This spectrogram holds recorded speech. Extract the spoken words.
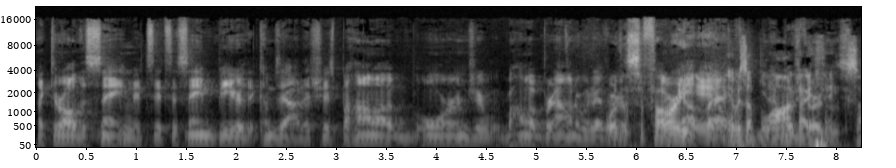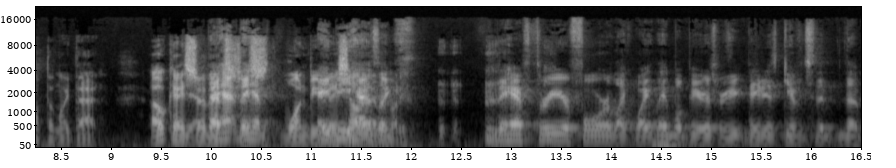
like they're all the same. Hmm. It's it's the same beer that comes out. It's just Bahama Orange or Bahama Brown or whatever. Or the Safari with the Outback. It was a You know, blonde, I think, something like that. Okay, so Yeah, they that's have- just have- one beer AB they sell to has, like, everybody. they have three or four like white label beers where you, they just give it to the, the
